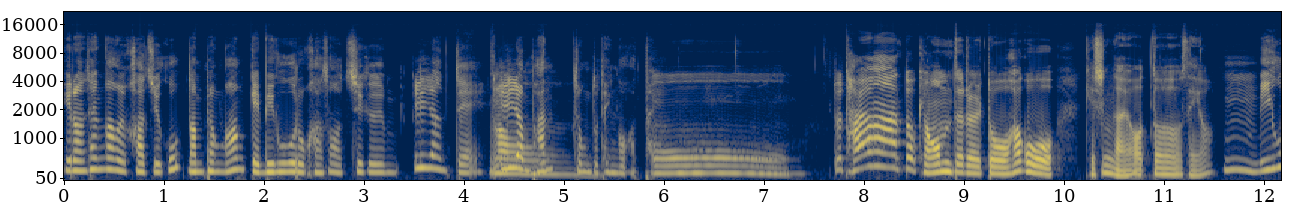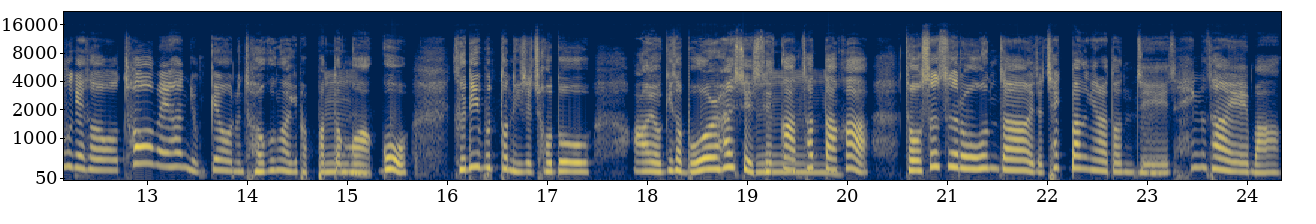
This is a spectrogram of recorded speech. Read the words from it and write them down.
이런 생각을 가지고 남편과 함께 미국으로 가서 지금 1년째, 1년 어. 반 정도 된 것 같아요. 오. 또 다양한 또 경험들을 또 하고 계신가요? 어떠세요? 음, 미국에서 처음에 한 6개월은 적응하기 바빴던 음. 것 같고, 그 뒤부터는 이제 저도, 아, 여기서 뭘 할 수 있을까 음. 찾다가, 저 스스로 혼자 이제 책방이라든지 행사에 막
